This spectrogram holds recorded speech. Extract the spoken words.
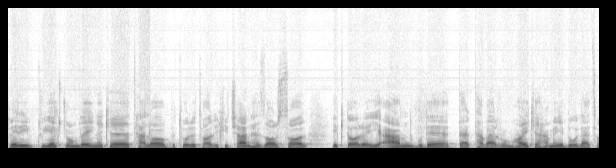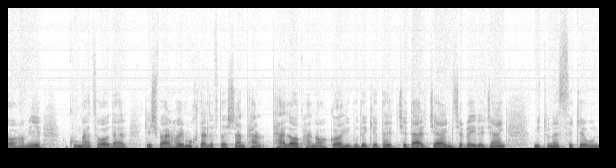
خیلی تو یک جمله اینه که طلا به طور تاریخی چند هزار سال یک دارایی امن بوده در تورم هایی که همه دولت ها همه حکومت ها در کشورهای مختلف داشتن. طلا پناهگاهی بوده که چه در جنگ چه غیر جنگ می‌تونسته که اون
